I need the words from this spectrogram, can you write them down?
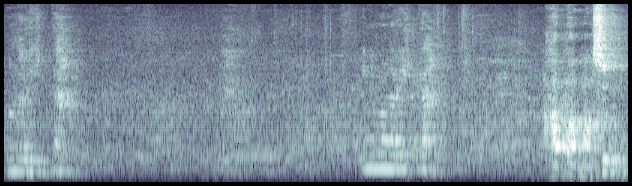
Mengerikan. Ini mengerikan. Apa maksudmu?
